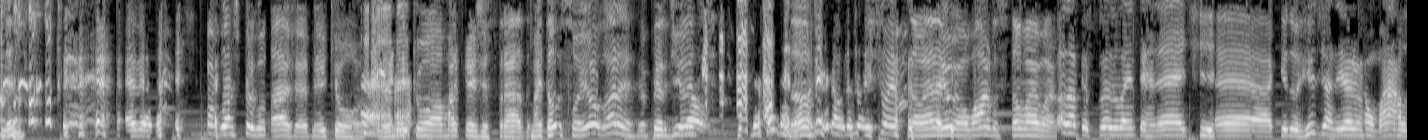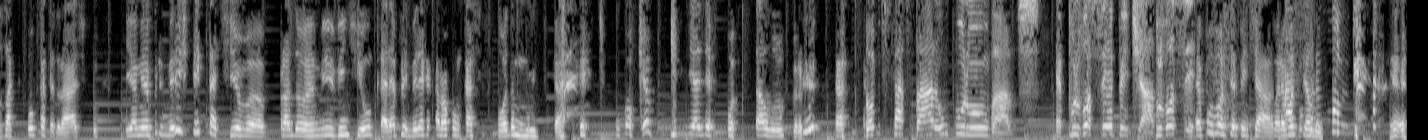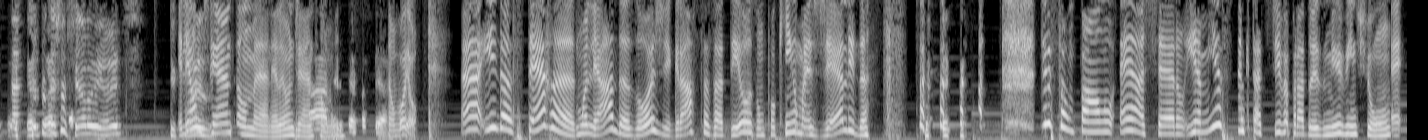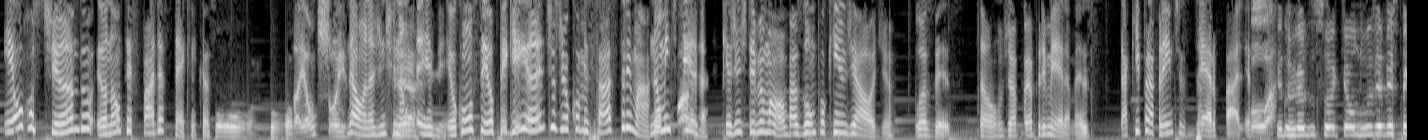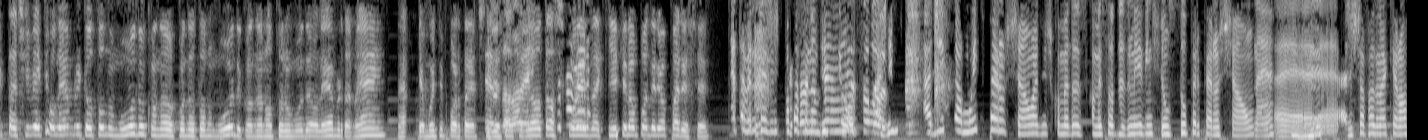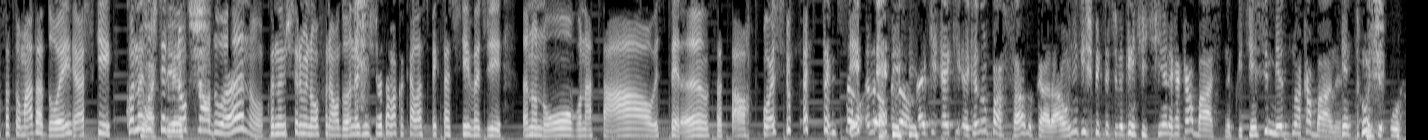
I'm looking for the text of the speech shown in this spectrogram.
É verdade. Eu gosto de perguntar, já é meio que, um, é meio que uma marca registrada. Mas então, sou eu agora? Eu perdi antes. Não. dessa vez não, dessa vez sou eu. Não era eu, é o Marlos, então vai, Marlos. Olá, pessoas lá na internet, é, aqui do Rio de Janeiro, é o Marlos, o catedrático. E a minha primeira expectativa pra 2021, cara, é a primeira que a Carol Conká se foda muito, cara. tipo, qualquer que vier depois tá lucro. Vamos gastar um por um, Marlos. É por você, penteado. Por você. É por você, Penteado. Agora é você, Lu. Sempre deixa a Sharon aí antes. Que Ele é um coisa. gentleman, ele é um Ah, gentleman. tá, tá certo. Então vou eu. Ah, e das terras molhadas hoje, graças a Deus, um pouquinho mais gélidas. De São Paulo é a Sharon e a minha expectativa para 2021 é eu rosteando, eu não ter falhas técnicas. Boa, boa. Aí é um sonho. Não, a gente não É. teve. Eu consegui, eu peguei antes de eu começar a streamar. Não, Opa. mentira. Que a gente teve uma. Vazou um pouquinho de áudio duas vezes. Então já foi a primeira, mas daqui pra frente, zero falha. Boa. Aqui do Rio Grande do Sul aqui é o Luz e a minha expectativa é que eu lembre que eu tô no mudo quando, eu- quando eu tô no mudo, e quando eu não tô no mudo eu lembro também, né? Que é muito importante. Podia estar Exatamente. fazendo outras coisas aqui que não poderiam aparecer. Você tá vendo que a gente tá Que ambicioso. A gente, a gente tá muito pé no chão, a gente come- começou 2021 super pé no chão, né? É, A gente tá fazendo aqui a nossa tomada 2. Eu acho que quando a gente terminou o final do ano, quando a gente terminou o final do ano, a gente já tava com aquela expectativa de ano novo, Natal, esperança e tal. Hoje vai ser Não, não, não. É que, é, que, é que ano passado, cara, a única expectativa que a gente tinha era que acabasse, né? Porque tinha esse medo de não acabar, né? Então, tipo, o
